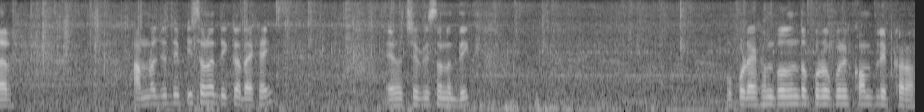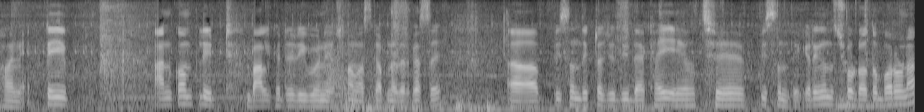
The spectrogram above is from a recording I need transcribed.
আর আমরা যদি পিছনের দিকটা দেখাই, এ হচ্ছে পিছনের দিক। উপরে এখন পর্যন্ত পুরোপুরি কমপ্লিট করা হয়নি। একটি আনকমপ্লিট বাল্কেটের রিভিউ নিয়ে আসলাম আজকে আপনাদের কাছে। পিছন দিকটা যদি দেখাই, এ হচ্ছে পিছন দিক। এটা কিন্তু ছোট, অত বড় না।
